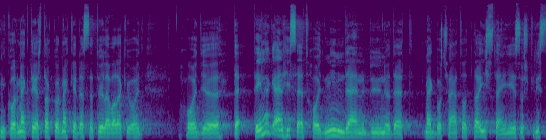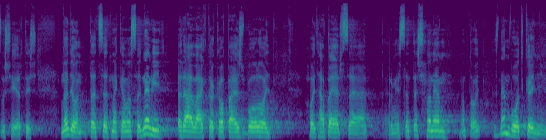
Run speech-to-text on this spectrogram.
mikor megtért, akkor megkérdezte tőle valaki, hogy, hogy te tényleg elhiszed, hogy minden bűnödet megbocsátotta Isten Jézus Krisztusért, és nagyon tetszett nekem az, hogy nem így rávágta kapásból, hogy, hogy hát persze, hát természetes, hanem mondta, hogy ez nem volt könnyű.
